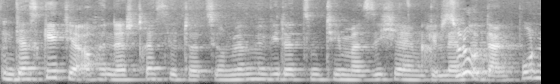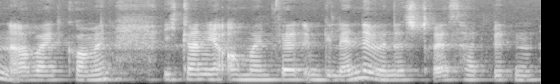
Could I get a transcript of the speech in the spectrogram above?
Und das geht ja auch in der Stresssituation, wenn wir wieder zum Thema sicher im Gelände Absolut. dank Bodenarbeit kommen. Ich kann ja auch mein Pferd im Gelände, wenn es Stress hat, bitten,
